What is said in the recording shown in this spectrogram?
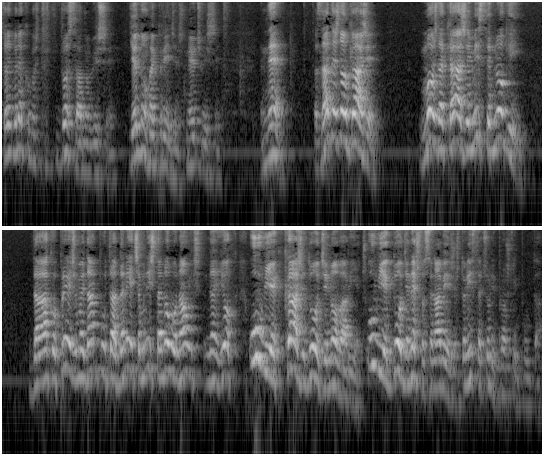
Čovjek bi rekao, pa što ti dosadno više. Jednom haj priđeš, neću više. Ne. Znate što on kaže? Možda kaže, misle mnogi, da ako pređemo jedan puta, da nećemo ništa novo naučiti, ne, jok, uvijek kaže dođe nova riječ, uvijek dođe nešto se naveže, što niste čuli prošli puta.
